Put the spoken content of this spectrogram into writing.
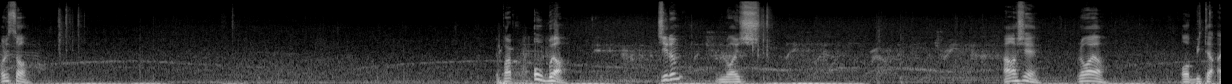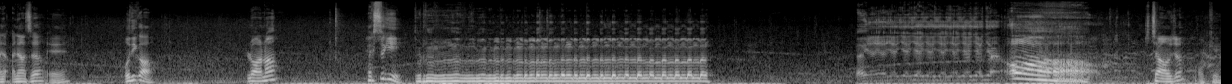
어딨어? 발... 오 뭐야 찌름? 일로와 이씨 아가씨 일로와요 어 밑에 아, 안녕하세요 예 어디가? 일로 와나? 핵쓰기. 어! 기차 나오죠? 오케이.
